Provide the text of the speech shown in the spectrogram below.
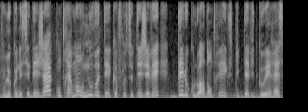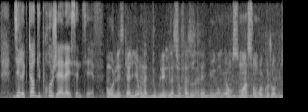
vous le connaissez déjà, contrairement aux nouveautés qu'offre ce TGV dès le couloir d'entrée, explique David Goerres, directeur du projet à la SNCF. En haut de l'escalier, on a doublé la surface vitrée, une ambiance moins sombre qu'aujourd'hui.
